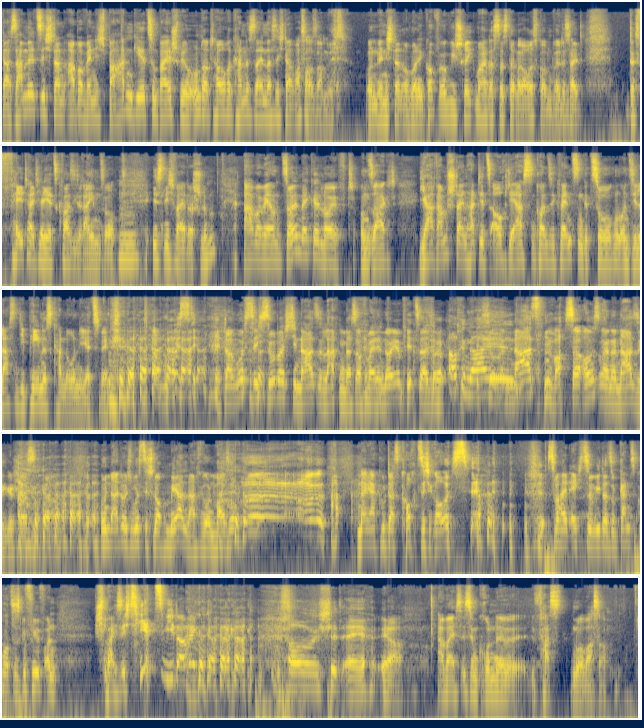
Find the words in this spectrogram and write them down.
da sammelt sich dann aber, wenn ich baden gehe zum Beispiel und untertauche, kann es sein, dass sich da Wasser sammelt. Und wenn ich dann auch mal den Kopf irgendwie schräg mache, dass das dann rauskommt, weil das halt, das fällt halt hier jetzt quasi rein so. Ist nicht weiter schlimm. Aber während Solmecke läuft und sagt, ja, Rammstein hat jetzt auch die ersten Konsequenzen gezogen und sie lassen die Peniskanone jetzt weg. da, musste, da musste ich so durch die Nase lachen, dass auf meine neue Pizza so, so Nasenwasser aus meiner Nase geschossen kam. Und dadurch musste ich noch mehr lachen und war so. Naja, gut, das kocht sich raus. Es war halt echt so wieder so ganz kurzes Gefühl von, schmeiß ich die jetzt wieder weg? Oh shit, ey. Ja. Aber es ist im Grunde fast nur Wasser.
